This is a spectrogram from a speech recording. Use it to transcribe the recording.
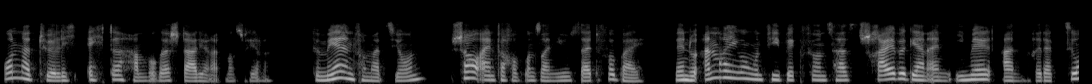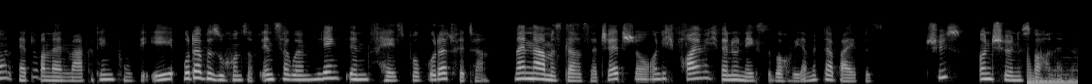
und natürlich echte Hamburger Stadionatmosphäre. Für mehr Informationen schau einfach auf unserer Newsseite vorbei. Wenn du Anregungen und Feedback für uns hast, schreibe gerne eine E-Mail an redaktion.onlinemarketing.de oder besuche uns auf Instagram, LinkedIn, Facebook oder Twitter. Mein Name ist Larissa Cecco und ich freue mich, wenn du nächste Woche wieder mit dabei bist. Tschüss und schönes Wochenende.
